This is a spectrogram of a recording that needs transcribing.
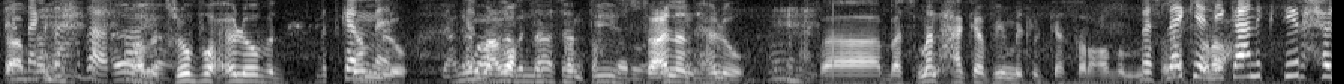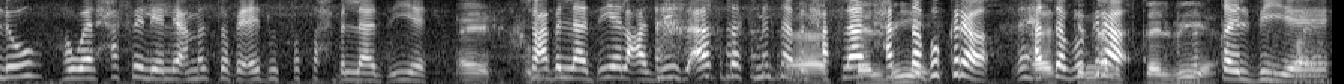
تتابع تحضر صح فبتشوفوا حلو بت- بتكمل بتكملوا يعني يعني مع أغلب وقت الناس عم التنفيذ. فعلا حلو فبس ما انحكى فيه مثل كسر عظم بس ليك اللي. كان كتير حلو هو الحفل يلي عملته بعيد الفصح باللاذقيه إيه شعب اللاذقيه العزيز أخذك منا آه، بالحفلات. حتى بكرة حتى كنا بكرة. بالسقلبية صحيح.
